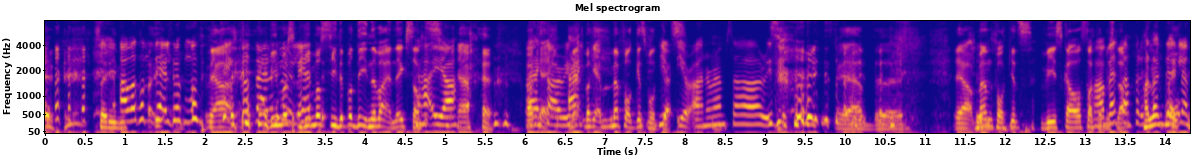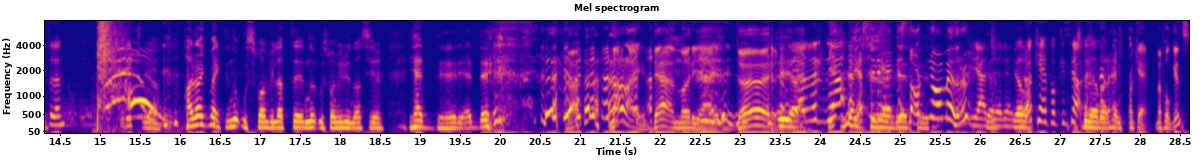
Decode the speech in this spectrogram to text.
Sorry, Ibi. Av at han i det hele tatt måtte Ja, tenke at det er vi, en mulighet. vi må si det på dine vegne, ikke sant? Ja. Ok, sorry. Men, okay, men folkens, folkens. your honor, I'm sorry. sorry, sorry. Jeg. Ja, men folkens, vi skal snakke Ja, om vent da, islam. Forresten. Jeg glemte den. Ja. Har du lagt merke til når Osman vil at eh, Når Osman vil unna, han sier 'jeg dør, jeg dør'? Ja. Nei, nei, det er når jeg dør. Ja. Jeg, jeg. Jeg sier det helt i starten, hva mener du? Jeg dør, jeg dør. Ok, folkens, ja. Ok, men folkens,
